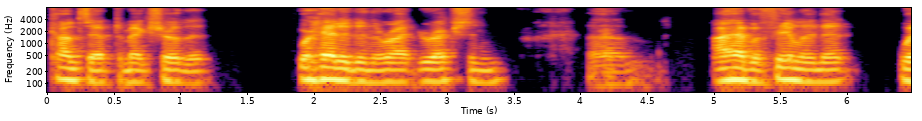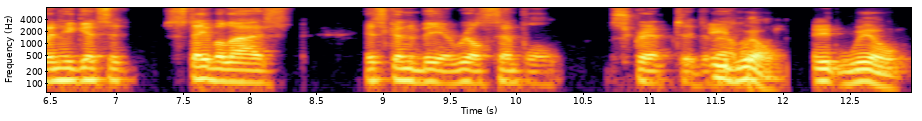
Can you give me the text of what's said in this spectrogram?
concept to make sure that we're headed in the right direction. Um, I have a feeling that when he gets it stabilized, it's going to be a real simple script to develop. It will, it will.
